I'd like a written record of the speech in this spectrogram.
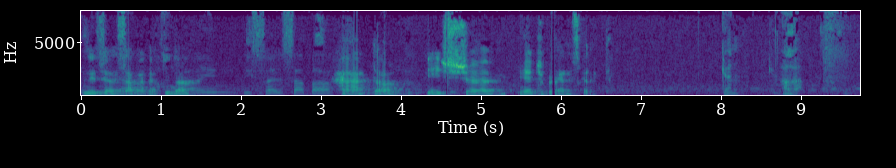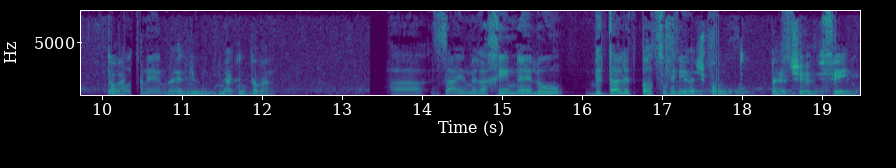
az Izrael Szaba duna, háta és uh, ugyancsak leereszkedett. Ken, Hala. Tovább, mehetünk, mehetünk tovább. Ha zain melachim elu, Negyenes pont belső fény.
